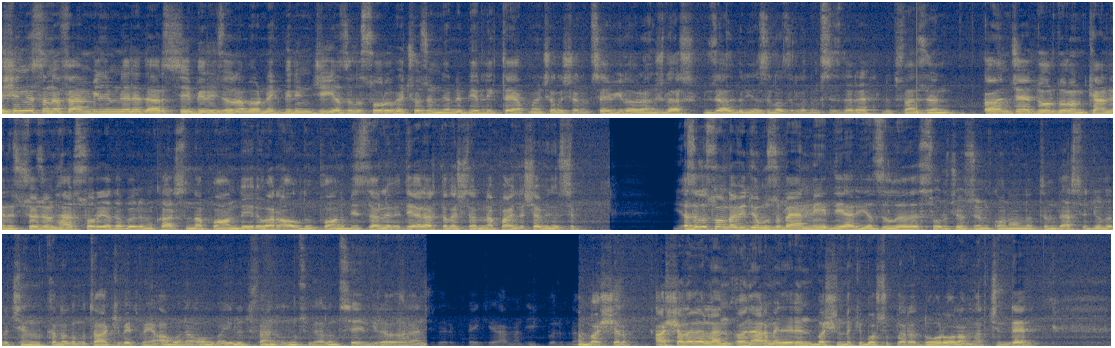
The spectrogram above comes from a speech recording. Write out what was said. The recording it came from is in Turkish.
5. sınıf fen bilimleri dersi 1. dönem örnek 1. yazılı soru ve çözümlerini birlikte yapmaya çalışalım. Sevgili öğrenciler güzel bir yazılı hazırladım sizlere. Lütfen çözün. Önce durdurun kendiniz çözün. Her soru ya da bölümün karşısında puan değeri var. Aldığın puanı bizlerle ve diğer arkadaşlarına paylaşabilirsin. Yazılı sonunda videomuzu beğenmeyi, diğer yazılı soru çözüm, konu anlatım, ders videoları için kanalımı takip etmeyi, abone olmayı lütfen unutmayalım sevgili öğrencilerim. Peki hemen ilk bölümden başlayalım. Aşağıda verilen önermelerin başındaki boşluklara doğru olanlar için de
